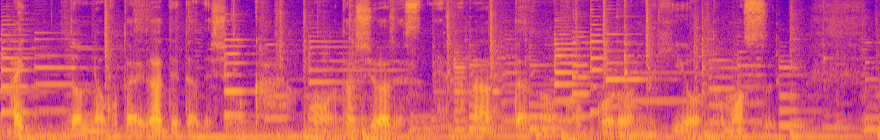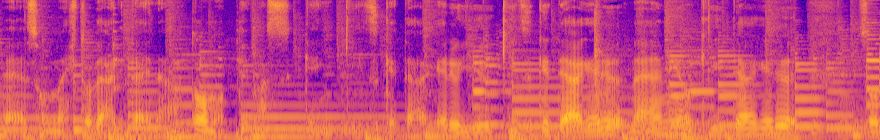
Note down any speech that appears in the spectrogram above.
はいどんな答えが出たでしょうか？もう私はですねあなたの心に火を灯す、えー、そんな人でありたいなと思っています。元気づけてあげる勇気づけてあげる悩みを聞いてあげるそっ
